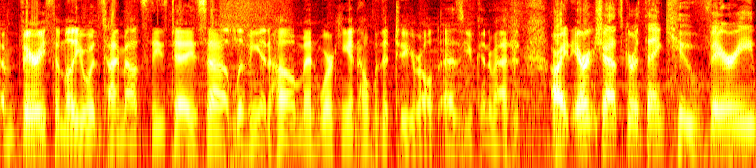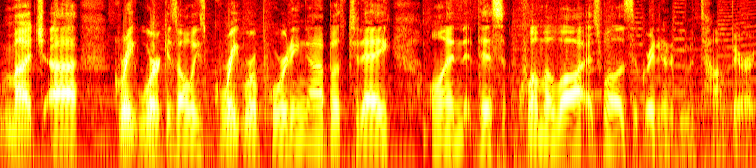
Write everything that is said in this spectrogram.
I'm very familiar with timeouts these days, uh, living at home and working at home with a two-year-old, as you can imagine. All right, Erik Schatzker, thank you very much. Uh, great work as always. Great reporting uh, both today on this Cuomo law as well as a great interview with Tom Barrett.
